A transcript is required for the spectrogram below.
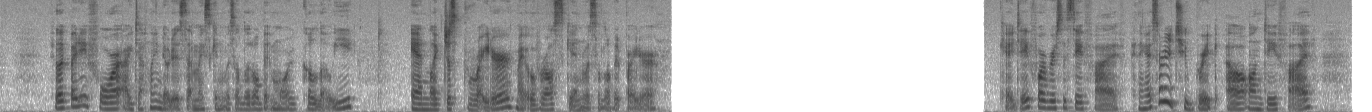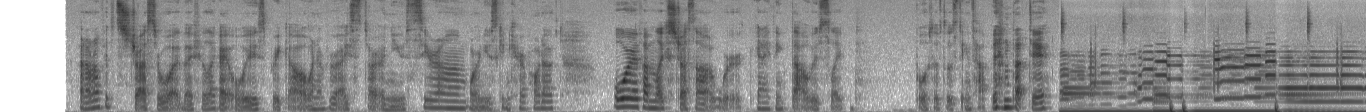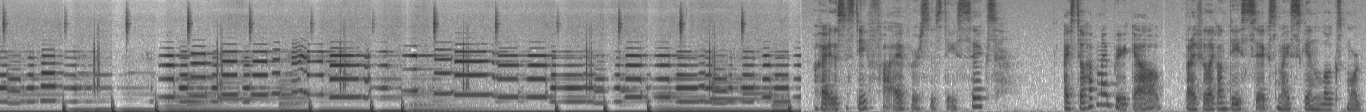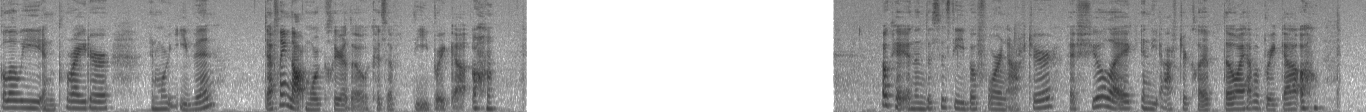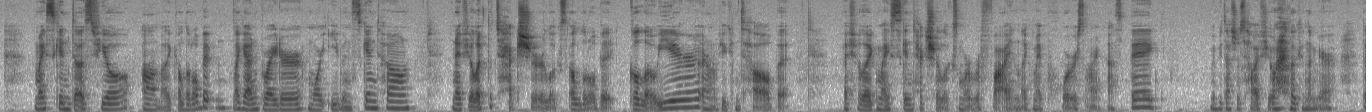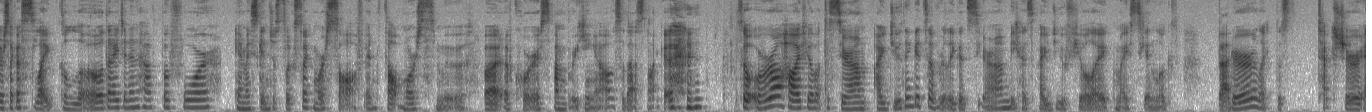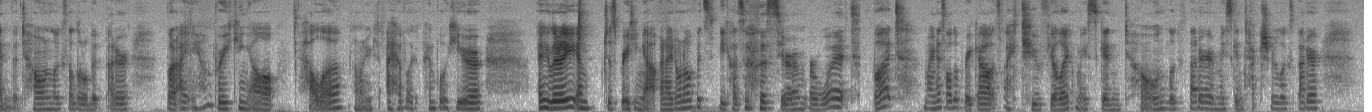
I feel like by day four, I definitely noticed that my skin was a little bit more glowy and like just brighter. My overall skin was a little bit brighter. Okay, day four versus day five. I think I started to break out on day five. I don't know if it's stress or what, but I feel like I always break out whenever I start a new serum or a new skincare product. Or if I'm like stressed out at work. And I think that was like both of those things happened that day. This is day five versus day six. I still have my breakout, but I feel like on day six, my skin looks more glowy and brighter and more even. Definitely not more clear though because of the breakout. okay, and then this is the before and after. I feel like in the after clip, though I have a breakout, my skin does feel um, like a little bit, again, brighter, more even skin tone and I feel like the texture looks a little bit glowier. I don't know if you can tell, but I feel like my skin texture looks more refined, like my pores aren't as big. Maybe that's just how I feel when I look in the mirror. There's like a slight glow that I didn't have before and my skin just looks like more soft and felt more smooth. But of course, I'm breaking out, so that's not good. so overall, how I feel about the serum, I do think it's a really good serum because I do feel like my skin looks better. Like the texture and the tone looks a little bit better but I am breaking out hella I, I have like a pimple here I literally am just breaking out and I don't know if it's because of the serum or what, but minus all the breakouts, I do feel like my skin tone looks better and my skin texture looks better.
